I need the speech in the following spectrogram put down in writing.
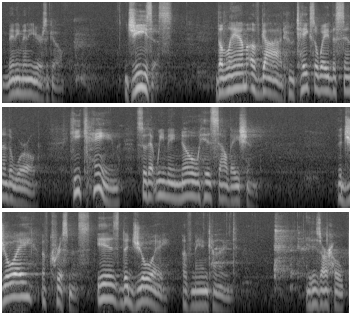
many, many years ago. Jesus, the Lamb of God who takes away the sin of the world, he came so that we may know his salvation. The joy of Christmas is the joy of mankind. It is our hope.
